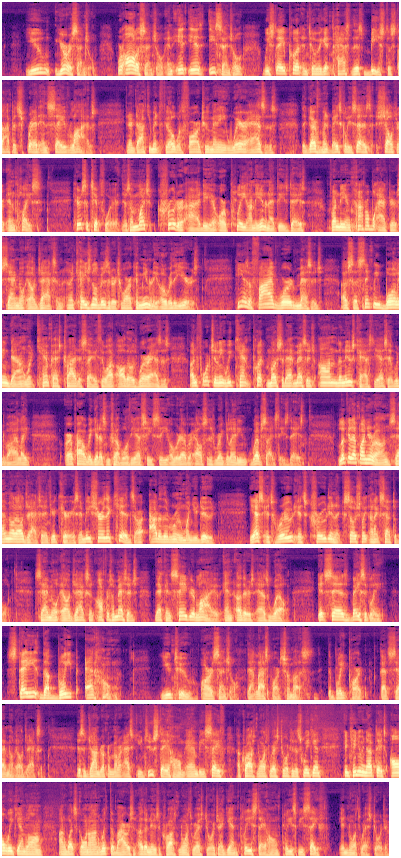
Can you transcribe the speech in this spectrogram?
You, you're essential. We're all essential, and it is essential we stay put until we get past this beast to stop its spread and save lives. In a document filled with far too many whereases, the government basically says shelter in place. Here's the tip for you there's a much cruder idea or plea on the internet these days from the incomparable actor Samuel L. Jackson, an occasional visitor to our community over the years. He has a five word message of succinctly boiling down what Kemp has tried to say throughout all those whereases. Unfortunately, we can't put most of that message on the newscast. Yes, it would violate or probably get us in trouble with the FCC or whatever else is regulating websites these days. Look it up on your own, Samuel L. Jackson, if you're curious, and be sure the kids are out of the room when you do. Yes, it's rude, it's crude, and it's socially unacceptable. Samuel L. Jackson offers a message that can save your life and others as well. It says basically, Stay the bleep at home. You too are essential. That last part's from us. The bleep part, that's Samuel L. Jackson. This is John Druckenmiller asking you to stay home and be safe across Northwest Georgia this weekend. Continuing updates all weekend long on what's going on with the virus and other news across Northwest Georgia. Again, please stay home. Please be safe in Northwest Georgia.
